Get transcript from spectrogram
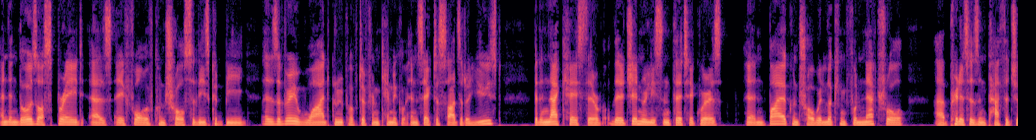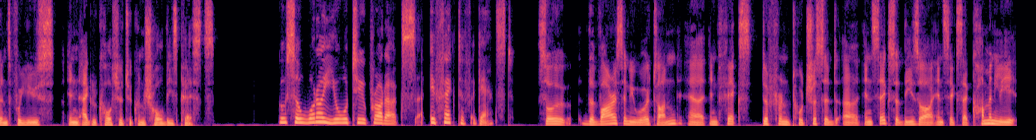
and then those are sprayed as a form of control. So these could be there's a very wide group of different chemical insecticides that are used, but in that case they're they're generally synthetic. Whereas in biocontrol, we're looking for natural uh, predators and pathogens for use in agriculture to control these pests. So, what are your two products effective against? So the virus that we worked on uh, infects different tortricid uh, insects. So these are insects that commonly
